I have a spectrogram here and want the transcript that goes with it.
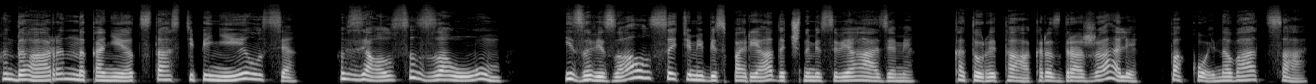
Даррен наконец-то остепенился, взялся за ум и завязал с этими беспорядочными связями, которые так раздражали покойного отца.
